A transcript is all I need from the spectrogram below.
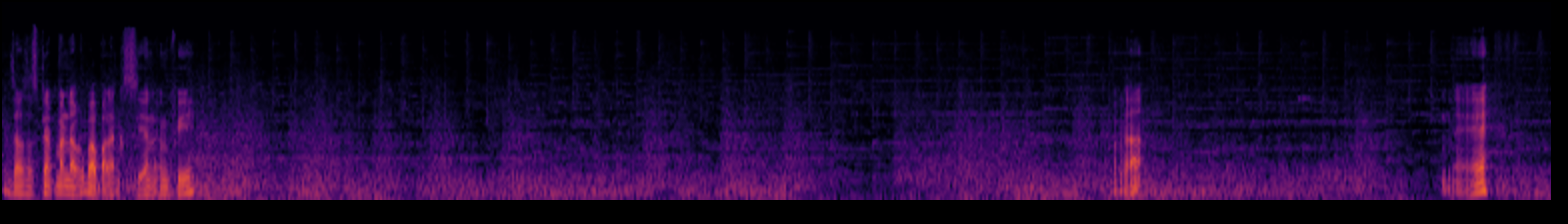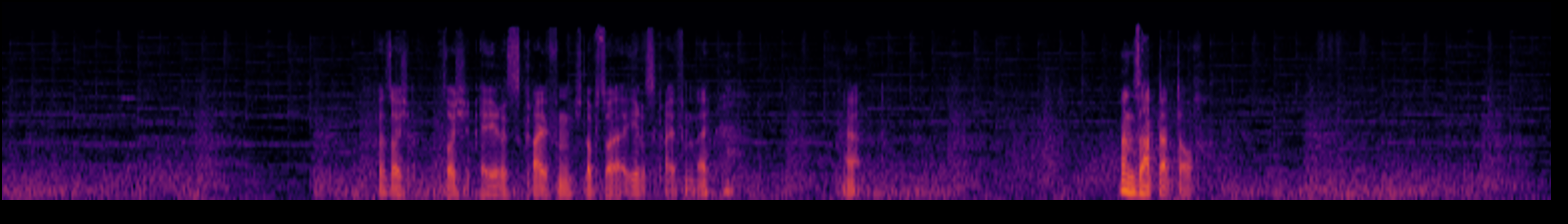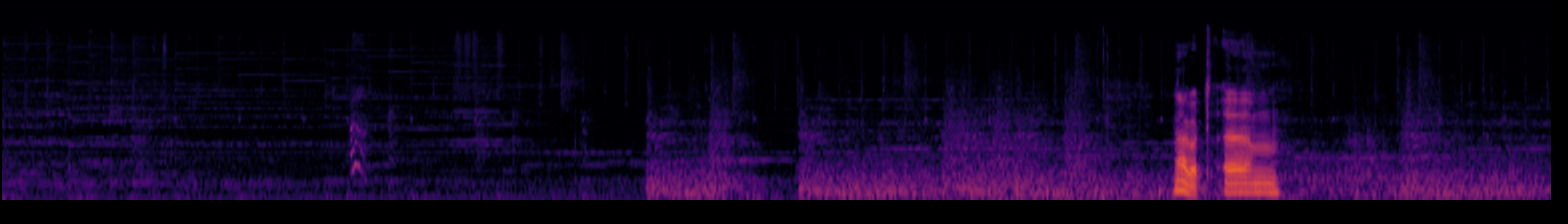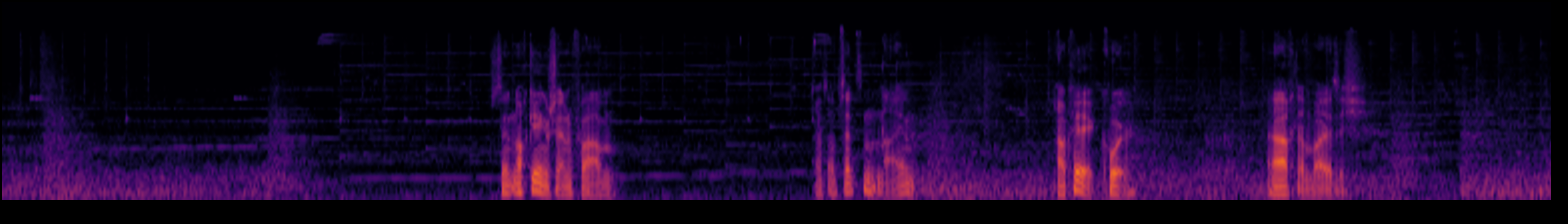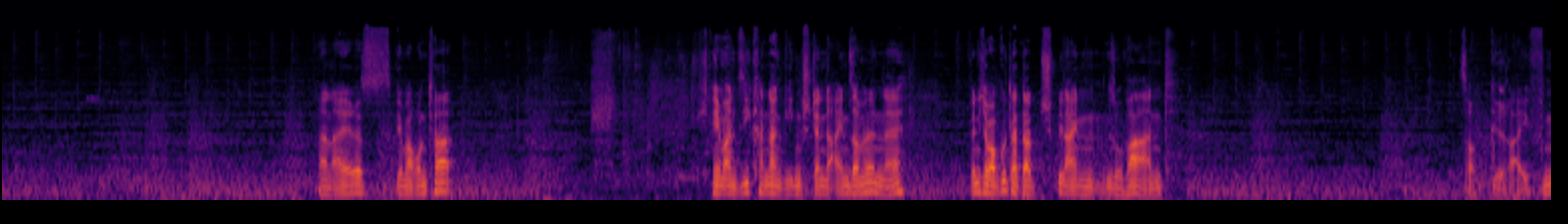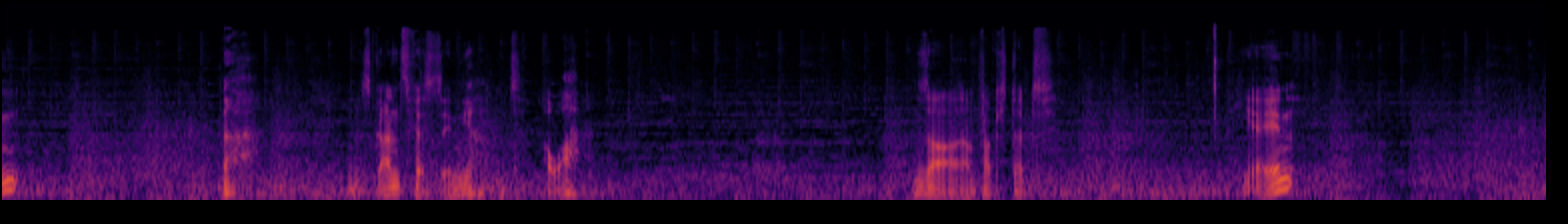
Sieht aus, das könnte man darüber balancieren irgendwie. Ares greifen? Ich glaube, ich soll Ares greifen. Ne? Ja. Dann sagt das doch. Na gut. Ähm sind noch Gegenstände Farben. Als absetzen? Nein. Okay, cool. Ach, dann weiß ich. Dann Iris, geh mal runter. Ich nehme an, sie kann dann Gegenstände einsammeln, ne? Finde ich aber gut, dass das Spiel einen so warnt. So, greifen. Es ganz fest in die Hand. Aua. So, dann pack ich das hier hin.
